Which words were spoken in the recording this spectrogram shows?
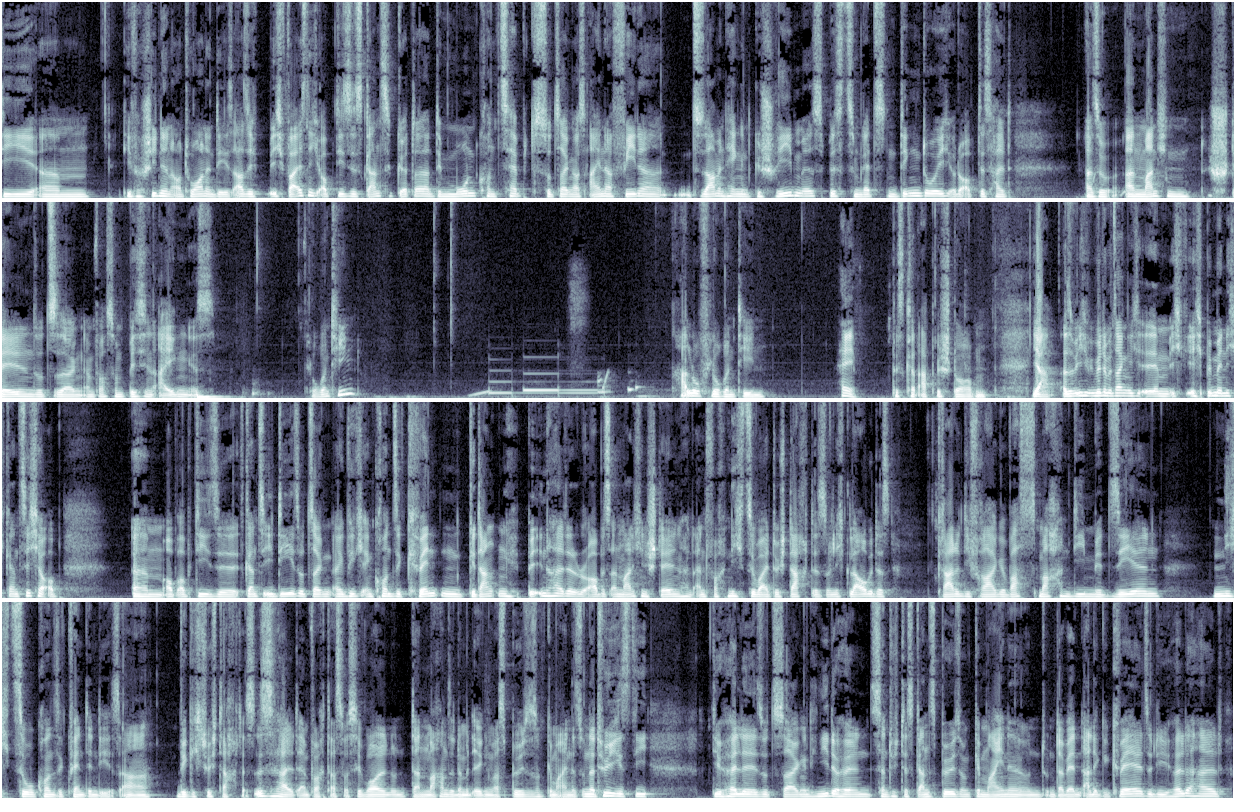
die, ähm, die verschiedenen Autoren in DSA. Also ich, ich weiß nicht, ob dieses ganze Götter-Dämonen-Konzept sozusagen aus einer Feder zusammenhängend geschrieben ist bis zum letzten Ding durch oder ob das halt also an manchen Stellen sozusagen einfach so ein bisschen eigen ist. Florentin? Hallo Florentin, Hey, bist gerade abgestorben. Ja, also ich würde damit sagen, ich, ähm, ich, ich bin mir nicht ganz sicher, ob, ähm, ob, ob diese ganze Idee sozusagen wirklich einen konsequenten Gedanken beinhaltet oder ob es an manchen Stellen halt einfach nicht so weit durchdacht ist. Und ich glaube, dass gerade die Frage, was machen die mit Seelen, nicht so konsequent in DSA wirklich durchdacht ist. Es ist halt einfach das, was sie wollen und dann machen sie damit irgendwas Böses und Gemeines. Und natürlich ist die, die Hölle sozusagen, die Niederhöllen ist natürlich das ganz Böse und Gemeine und, und da werden alle gequält, so die Hölle halt.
